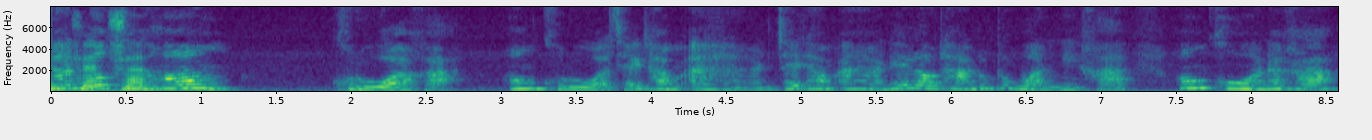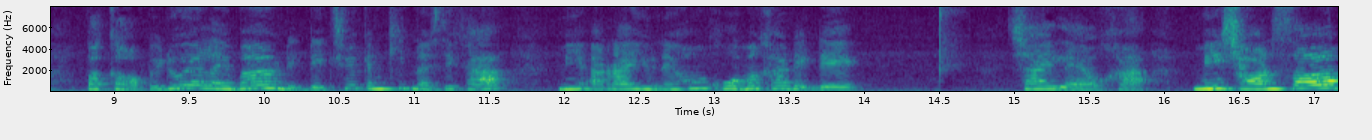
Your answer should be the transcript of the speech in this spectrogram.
นั่นก็คือ Kitchen ห้องครัวค่ะ ห้องครัวใช้ทำอาหาร ใช้ทำอาหารให้เราทานทุกๆวันไงคะห้องครัวนะคะ ประกอบไปด้วยอะไรบ้างเด็กๆ ช่วยกันคิดหน่อยสิคะมีอะไรอยู่ในห้องครัวบ้างคะเด็กๆ ใช่แล้วค่ะ มีช้อนซ่อม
